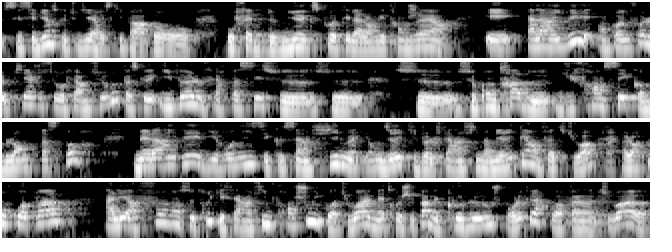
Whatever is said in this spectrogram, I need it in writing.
c'est bien ce que tu dis, Areski, par rapport au, fait de mieux exploiter la langue étrangère. Et à l'arrivée, encore une fois, le piège se referme sur eux parce qu'ils veulent faire passer ce, ce, ce, contrat de, du français comme langue passeport. Mais à l'arrivée, l'ironie, c'est que c'est un film, et on dirait qu'ils veulent faire un film américain, en fait, tu vois. Alors pourquoi pas aller à fond dans ce truc et faire un film franchouille, quoi, tu vois, mettre, je sais pas, mettre Claude Lelouch pour le faire, quoi. Enfin, tu vois, euh,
